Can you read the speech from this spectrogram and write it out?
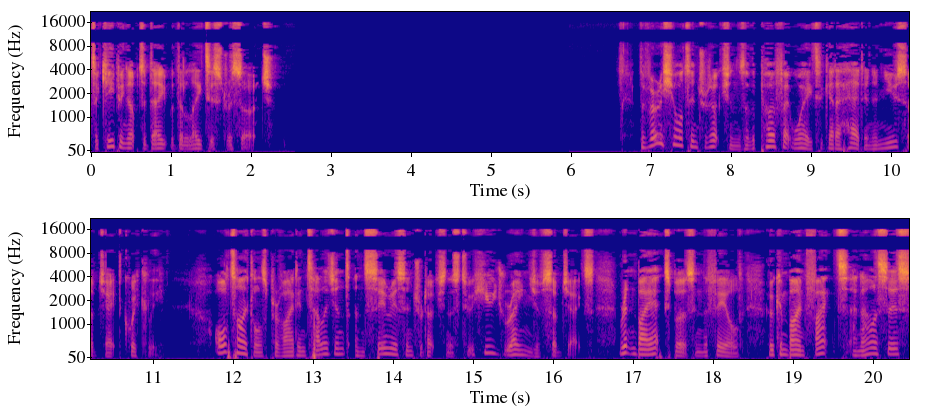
to keeping up to date with the latest research. The very short introductions are the perfect way to get ahead in a new subject quickly. All titles provide intelligent and serious introductions to a huge range of subjects, written by experts in the field, who combine facts, analysis,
